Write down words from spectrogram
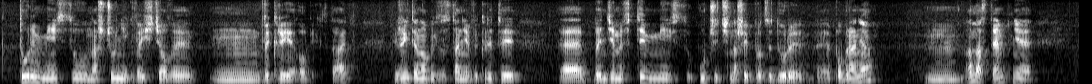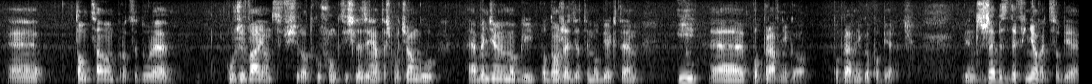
w którym miejscu nasz czujnik wejściowy wykryje obiekt. Tak? Jeżeli ten obiekt zostanie wykryty, e, będziemy w tym miejscu uczyć naszej procedury e, pobrania, mm, a następnie e, tą całą procedurę używając w środku funkcji śledzenia taśmociągu, będziemy mogli podążać za tym obiektem i poprawnie go, poprawnie go pobierać. Więc żeby zdefiniować sobie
